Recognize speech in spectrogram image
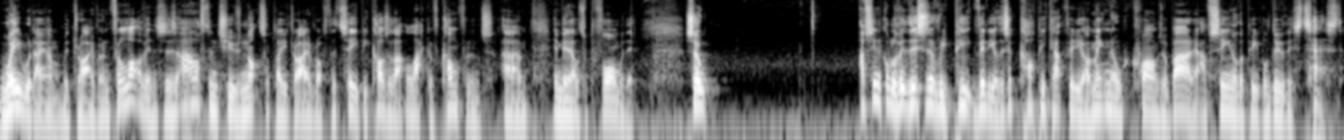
wayward I am with driver. And for a lot of instances, I'll often choose not to play driver off the tee because of that lack of confidence um, in being able to perform with it. So I've seen a couple of it. This is a repeat video. This is a copycat video. I make no qualms about it. I've seen other people do this test.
